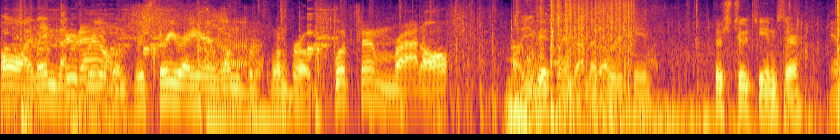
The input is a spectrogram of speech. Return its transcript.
Oh, I landed on Two three of them. There's three right here. One, one broke. Flipped him right off. Oh, you guys landed on that other team. There's two teams there. Yep.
